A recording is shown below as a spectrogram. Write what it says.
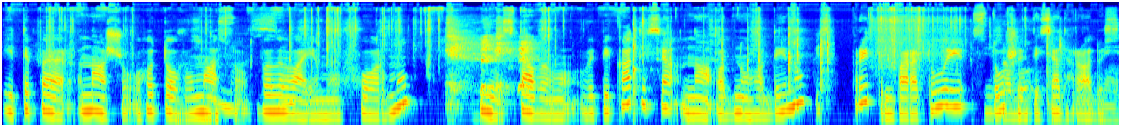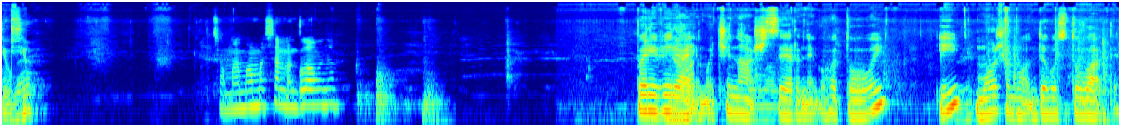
І тепер нашу готову масу виливаємо в форму і ставимо випікатися на 1 годину при температурі 160 градусів. Ważne. Саме мама саме головне. Перевіряємо, чи наш сирник готовий, і можемо дегустувати.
